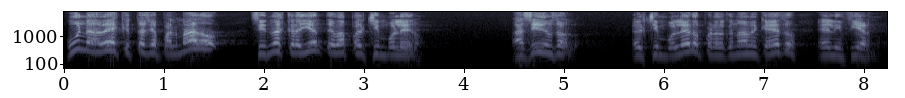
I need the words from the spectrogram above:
Una vez que usted se ha palmado, si no es creyente, va para el chimbolero. Así de un solo. El chimbolero, para los que no saben qué es eso, es el infierno.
